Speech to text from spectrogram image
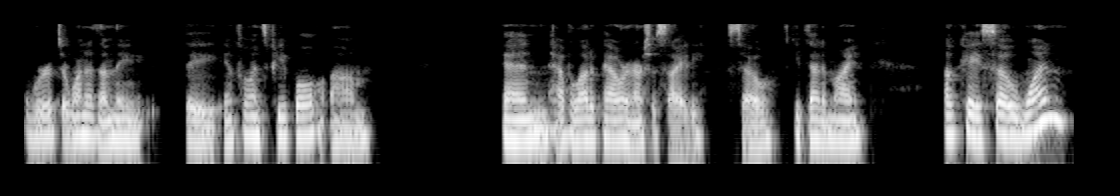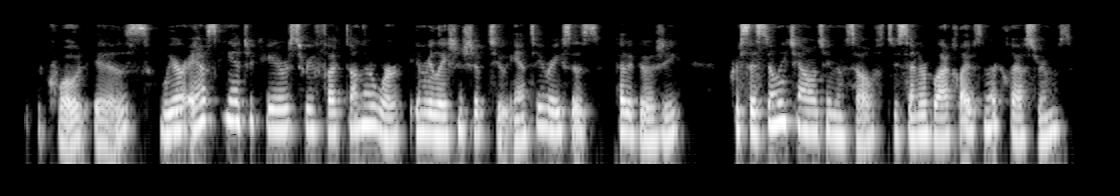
Words are one of them. They they influence people um, and have a lot of power in our society. So keep that in mind. Okay, so one quote is We are asking educators to reflect on their work in relationship to anti racist pedagogy, persistently challenging themselves to center Black lives in their classrooms,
